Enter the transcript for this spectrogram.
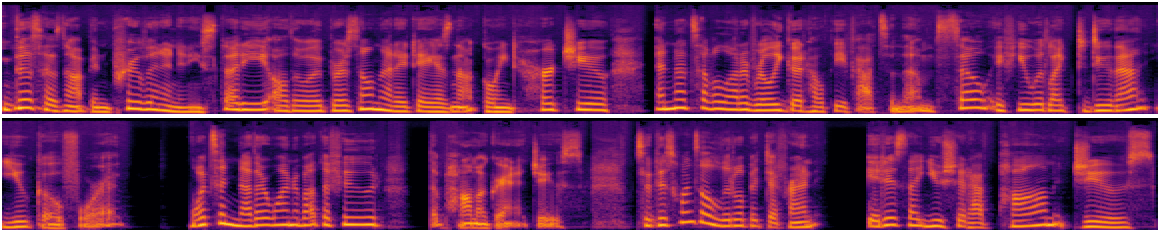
This has not been proven in any study, although a Brazil nut a day is not going to hurt you, and nuts have a lot of really good healthy fats in them. So, if you would like to do that, you go for it. What's another one about the food? The pomegranate juice. So, this one's a little bit different it is that you should have pom juice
